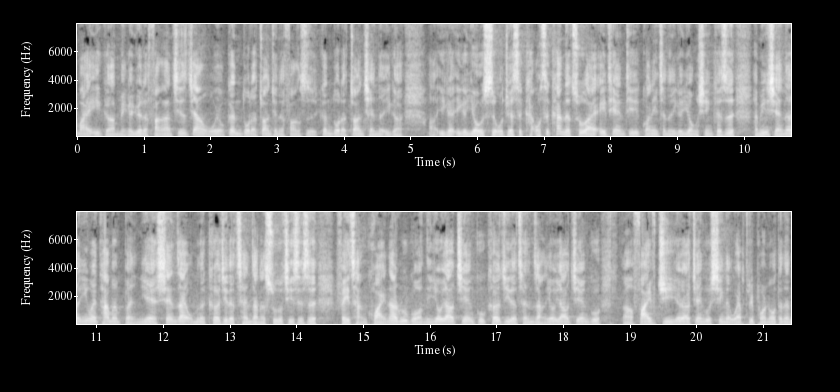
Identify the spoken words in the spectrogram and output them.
卖一个每个月的方案，其实这样我有更多的赚钱的方式，更多的赚钱的一个啊一个一个优势，我觉得是看我是看得出来 AT&T 管理层的一个用心，可是很明显呢。因为他们本业现在我们的科技的成长的速度其实是非常快，那如果你又要兼顾科技的成长，又要兼顾呃 Five G，又要兼顾新的 Web 3.0等等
